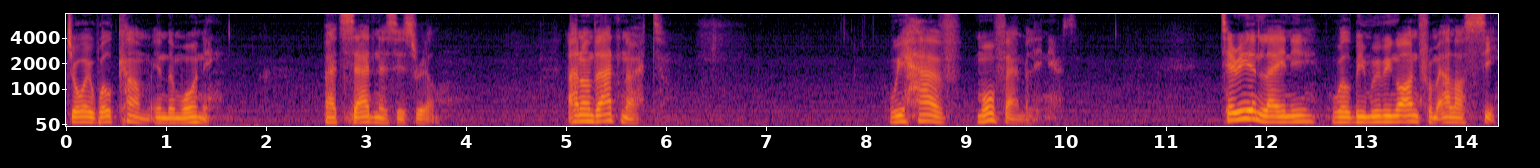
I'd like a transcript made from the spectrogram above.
joy will come in the morning, but sadness is real. And on that note, we have more family news. Terry and Lainey will be moving on from LRC.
